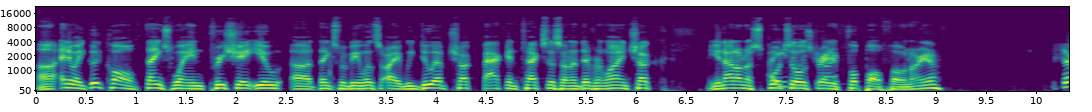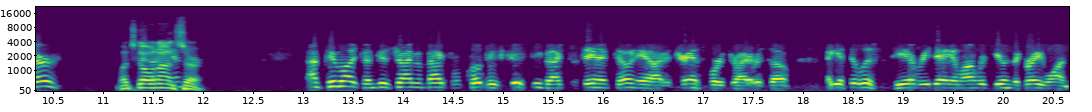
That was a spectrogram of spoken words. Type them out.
Uh, anyway, good call. Thanks, Wayne. Appreciate you. Uh, thanks for being with us. All right, we do have Chuck back in Texas on a different line. Chuck, you're not on a Sports Illustrated Chuck? football phone, are you? Sir, What's going on, again? sir? Not too much. I'm just driving back from Corpus Christi back to San Antonio. I'm a transport driver, so I get to listen to you every day along with you and the great one.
